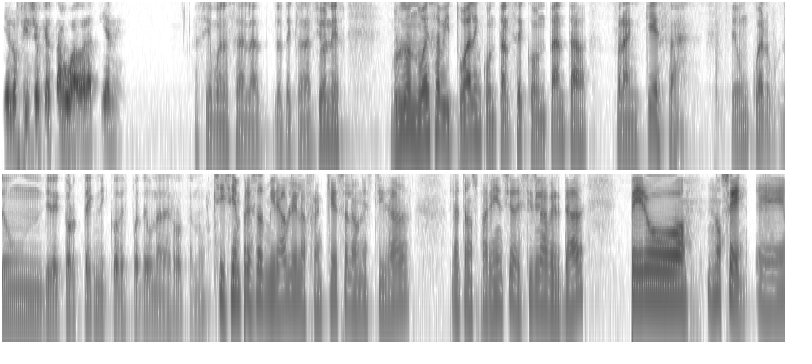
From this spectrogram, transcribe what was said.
y el oficio que esta jugadora tiene. Así es, bueno, esas la- las declaraciones. Bruno, no es habitual encontrarse con tanta franqueza de un cuerpo, de un director técnico después de una derrota, ¿no? Sí, siempre es admirable la franqueza, la honestidad, la transparencia, decir la verdad, pero no sé, eh,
